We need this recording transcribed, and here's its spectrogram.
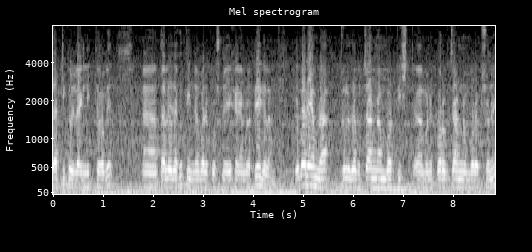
চারটি করে লাইন লিখতে হবে। তাহলে দেখো তিন নম্বরের প্রশ্ন এখানে আমরা পেয়ে গেলাম। এবারে আমরা চলে যাব চার নম্বর পৃষ্ঠা মানে পর চার নম্বর অপশনে।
